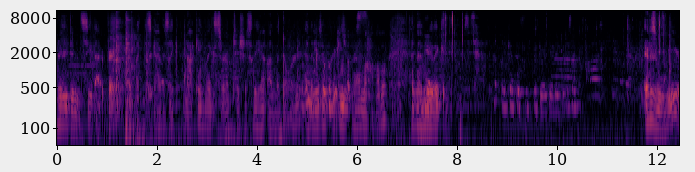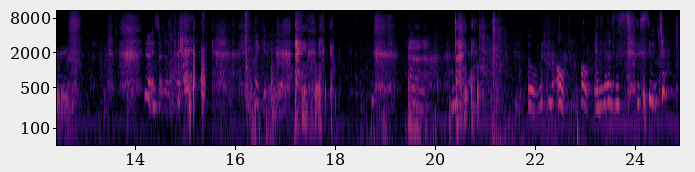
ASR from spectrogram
know you didn't see that very well, but this guy was like knocking like surreptitiously on the door, and then he was like working oh around the hall, and then we like, like if this is the door, the other door is like, it was weird. yeah, I started laughing like an idiot. Oh, what were we talking about? oh, oh, and he has this suit jacket.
